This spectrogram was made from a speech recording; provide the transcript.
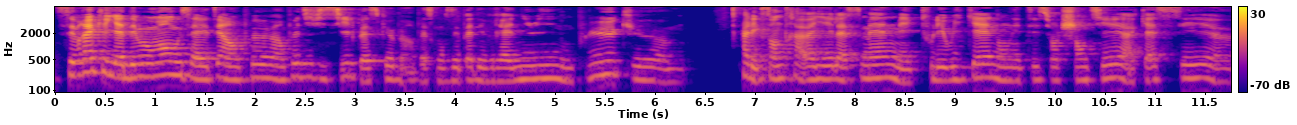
c'est vrai qu'il y a des moments où ça a été un peu un peu difficile parce que ben, parce qu'on faisait pas des vraies nuits non plus que Alexandre travaillait la semaine, mais tous les week-ends, on était sur le chantier à casser, euh,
